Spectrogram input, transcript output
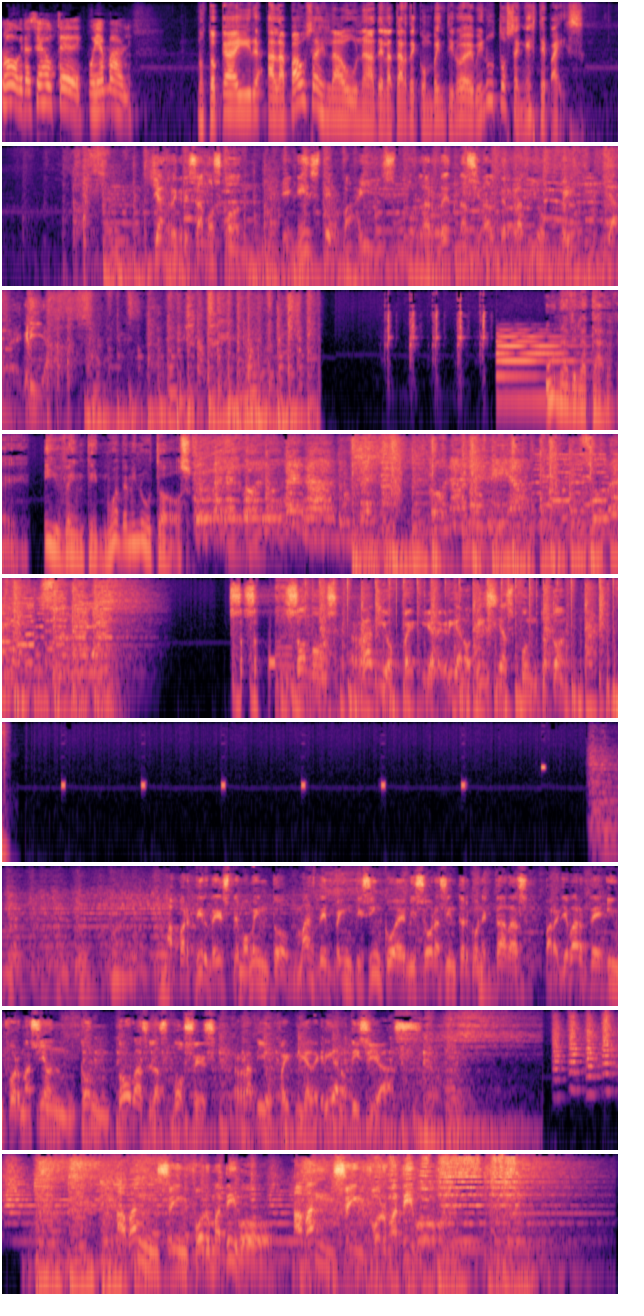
No, gracias a ustedes, muy amable. Nos toca ir a la pausa, es la una de la tarde con 29 minutos en este país. Ya regresamos con En este país por la Red Nacional de Radio Fe y Alegría. Una de la tarde y 29 minutos. el volumen a tu fe, con alegría. Súbele, súbele. Somos Radio Fe y Alegría Noticias.com. A partir de este momento, más de 25 emisoras interconectadas para llevarte información con todas las voces. Radio Fe y Alegría Noticias. Avance informativo. Avance informativo.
